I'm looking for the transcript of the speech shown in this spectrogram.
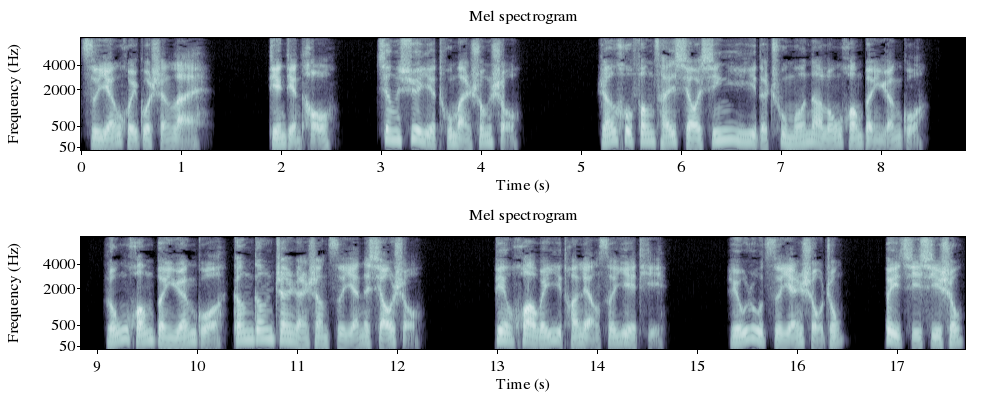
紫妍回过神来，点点头，将血液涂满双手，然后方才小心翼翼的触摸那龙皇本源果。龙皇本源果刚刚沾染上紫妍的小手，便化为一团两色液体，流入紫妍手中，被其吸收。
